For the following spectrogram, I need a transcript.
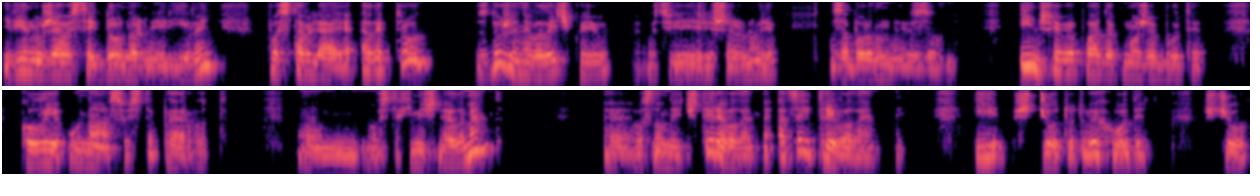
і він уже ось цей донорний рівень поставляє електрон з дуже невеличкою оцією шириною забороненої зони. Інший випадок може бути, коли у нас ось тепер от, ем, ось хімічний елемент, е, основний чотиривалентний, а цей тривалентний. І що тут виходить? Що в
